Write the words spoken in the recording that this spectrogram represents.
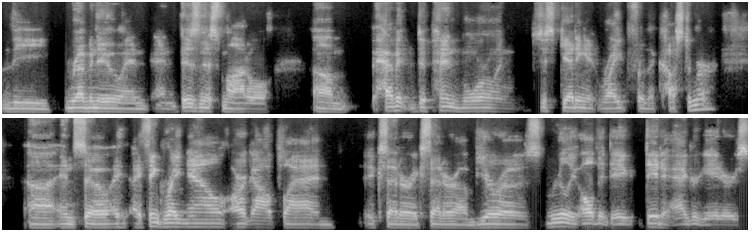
the revenue and and business model um, have it depend more on just getting it right for the customer. Uh, and so I, I, think right now, Argyle, Plaid, et cetera, et cetera, bureaus, really all the da- data aggregators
